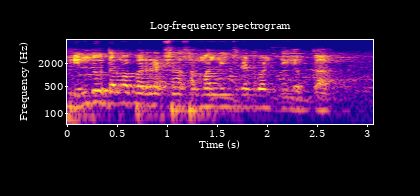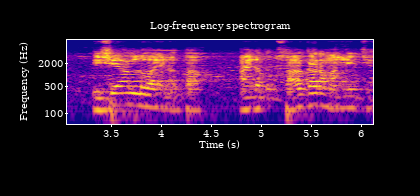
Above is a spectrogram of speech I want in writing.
హిందూ ధర్మ పరిరక్షణ సంబంధించినటువంటి యొక్క విషయాల్లో ఆయన ఆయన సహకారం అందించి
